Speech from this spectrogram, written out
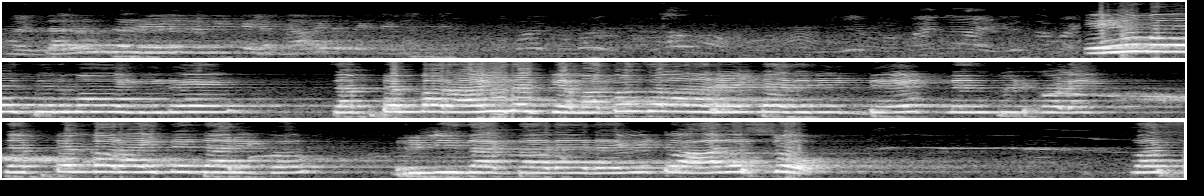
ಹಾ, ತರುಣ್ ಸರ್ ಏಳುಮಲೆ ಸಿನಿಮಾ ಇದೆ. ಸೆಪ್ಟೆಂಬರ್ ಐದಕ್ಕೆ ಮತ್ತೊಂದ್ಸಲ ನಾನು ಹೇಳ್ತಾ ಇದ್ದೀನಿ ಡೇಟ್ ನೆನ್ಪಿಟ್ಕೊಳ್ಳಿ. ಸೆಪ್ಟೆಂಬರ್ ಐದನೇ ತಾರೀಕು ರಿಲೀಸ್ ಆಗ್ತಾ ಇದೆ. ದಯವಿಟ್ಟು ಆದಷ್ಟು ಫಸ್ಟ್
